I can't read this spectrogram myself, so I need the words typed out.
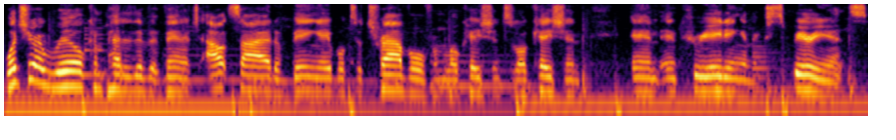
what's your real competitive advantage outside of being able to travel from location to location and and creating an experience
